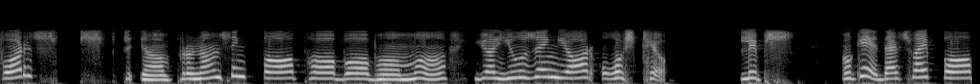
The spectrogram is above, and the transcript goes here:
for uh, pronouncing pa pha ba bha ma you are using your osthya lips. Okay that's why pa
